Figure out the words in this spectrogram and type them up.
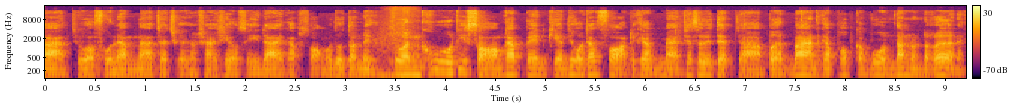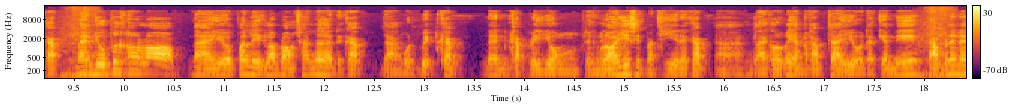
บ้านเชื่อว่าฟูลแลมน่าจะเฉือนชนะเชลซีได้ครับ2ประตูต่อ1ส่วนคู่ที่สองครับเป็นเกมที่โอทัฟฟอร์ดนะครับแมนเชสเตอร์ยูไนเต็ดจะเปิดบ้านครับพบกับวูฟดันนอนเดอร์นะครับแมนยูเพิ่งเข้ารอบในยูโรปาลีกรอบรองชนะเลิศนะครับอย่างวุดวิดครับเล่นกับรียงถึง 120 นาทีนะครับหลายคนก็ยังประทับใจอยู่ แต่เกมนี้กลับมาเล่นใน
